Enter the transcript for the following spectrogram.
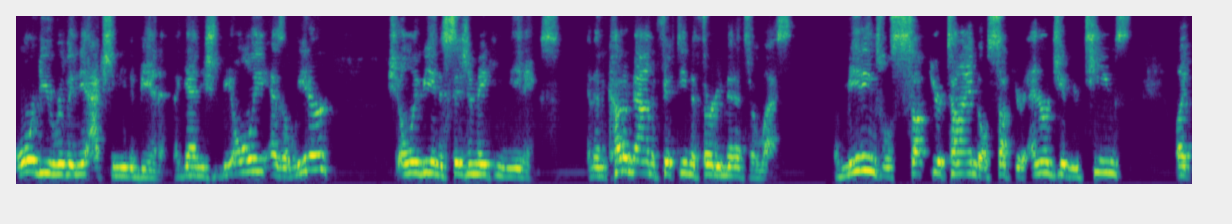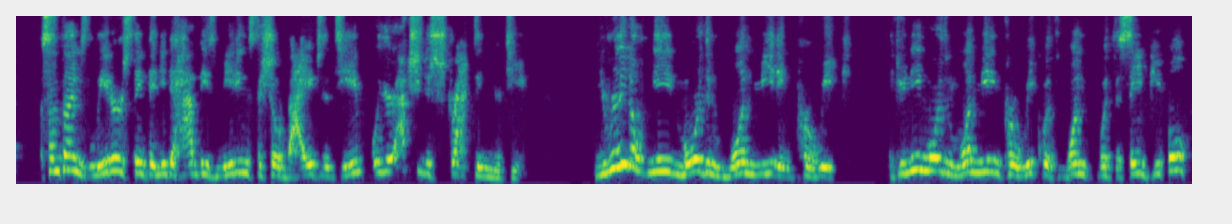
Or do you really actually need to be in it? Again, you should be only, as a leader, you should only be in decision making meetings and then cut them down to 15 to 30 minutes or less. The meetings will suck your time, they'll suck your energy of your teams. Like sometimes leaders think they need to have these meetings to show value to the team. Well, you're actually distracting your team. You really don't need more than one meeting per week. If you need more than one meeting per week with one with the same people,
